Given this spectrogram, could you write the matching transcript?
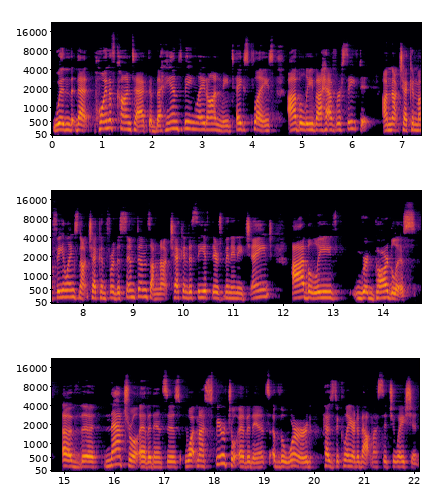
when that point of contact of the hands being laid on me takes place. I believe I have received it. I'm not checking my feelings, not checking for the symptoms. I'm not checking to see if there's been any change. I believe regardless of the natural evidences, what my spiritual evidence of the word has declared about my situation.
